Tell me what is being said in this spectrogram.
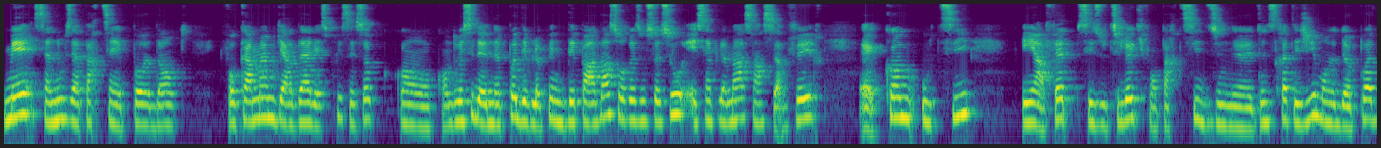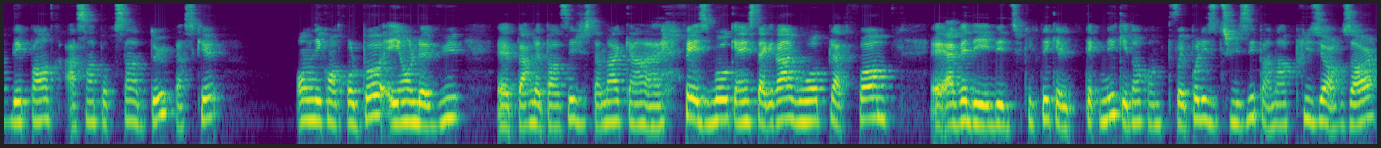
mais ça ne nous appartient pas. Donc, il faut quand même garder à l'esprit, c'est ça qu'on doit essayer de ne pas développer une dépendance aux réseaux sociaux et simplement s'en servir euh, comme outil. Et en fait, ces outils-là qui font partie d'une stratégie, on ne doit pas dépendre à 100% d'eux parce que on ne les contrôle pas et on l'a vu euh, par le passé justement quand euh, Facebook, Instagram ou autres plateformes euh, avaient des, difficultés techniques et donc on ne pouvait pas les utiliser pendant plusieurs heures.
